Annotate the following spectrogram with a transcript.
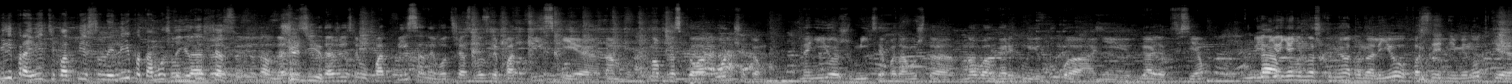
Или проверьте, подписаны ли, потому что Тут YouTube сейчас там, даже, если, даже если вы подписаны, вот сейчас возле подписки там кнопка с колокольчиком, на нее жмите, потому что новые алгоритмы Ютуба, они гадят всем. Я, я немножко меда налью в последние минутки.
